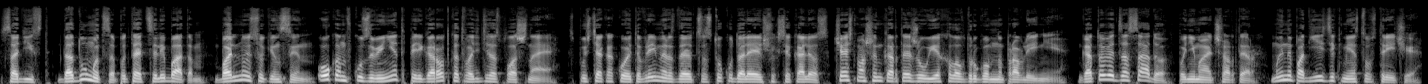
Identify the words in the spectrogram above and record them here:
Садист. Додуматься пытать целебатом. Больной сукин сын. Окон в кузове нет, перегородка от водителя сплошная. Спустя какое-то время раздается стук удаляющихся колес. Часть машин кортежа уехала в другом направлении. Готовят засаду, понимает Шартер. Мы на подъезде к месту встречи.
